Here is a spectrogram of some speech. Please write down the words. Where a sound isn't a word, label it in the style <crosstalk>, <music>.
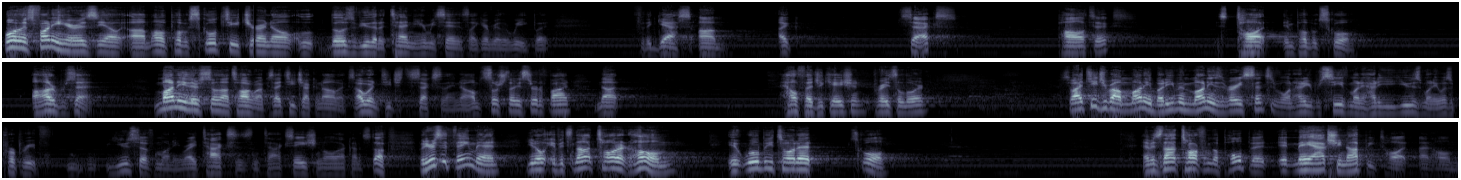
Well, what's funny here is, you know, um, I'm a public school teacher. I know those of you that attend hear me say this like every other week, but for the guests, um, like sex, politics is taught in public school. 100%. Money, they're still not talking about because I teach economics. I wouldn't teach the sex thing. No, I'm social studies certified, not health education. Praise the Lord. So I teach about money, but even money is a very sensitive one. How do you perceive money? How do you use money? What's appropriate use of money, right? Taxes and taxation, all that kind of stuff. But here's the thing, man. You know, if it's not taught at home, it will be taught at school. And if it's not taught from the pulpit, it may actually not be taught at home.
